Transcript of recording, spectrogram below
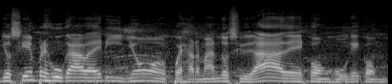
yo siempre jugaba de niño, pues armando ciudades, con, jugué con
